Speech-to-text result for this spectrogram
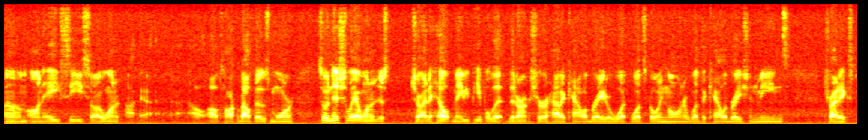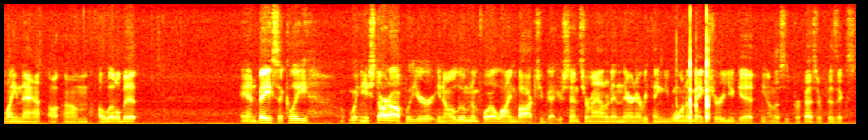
um, on AC. So I want I'll, I'll, talk about those more. So initially I want to just try to help maybe people that, that aren't sure how to calibrate or what what's going on or what the calibration means. Try to explain that uh, um, a little bit. And basically when you start off with your, you know, aluminum foil lined box, you've got your sensor mounted in there and everything. You want to make sure you get, you know, this is Professor Physics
